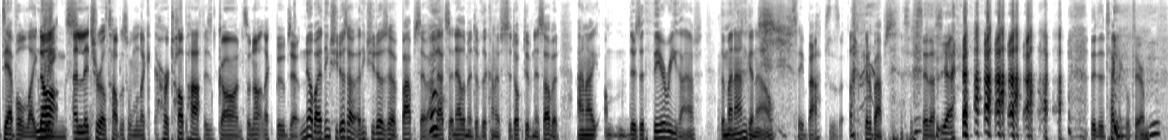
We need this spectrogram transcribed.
devil-like wings. a literal topless woman. Like her top half is gone, so not like boobs out. No, but I think she does have. I think she does have babs out, and that's an element of the kind of seductiveness of it. And I, um, there's a theory that the Mananganal, Say baps as well. get her babs, say that. yeah. the, technical term.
